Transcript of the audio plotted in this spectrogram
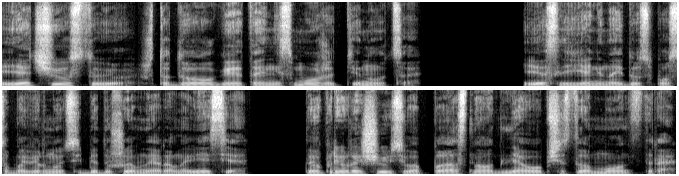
Я чувствую, что долго это не сможет тянуться. Если я не найду способа вернуть себе душевное равновесие, то превращусь в опасного для общества монстра.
